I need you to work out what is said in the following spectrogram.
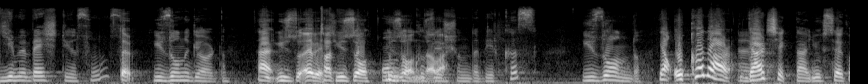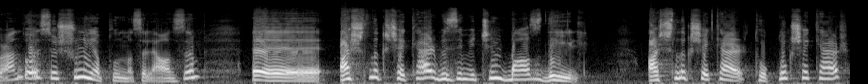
25 diyorsunuz. Tabii. 110'u gördüm. Ha 100 evet Tabii, 110 110 19 da var. yaşında bir kız. 110'du. Ya o kadar gerçekten yüksek oran. Dolayısıyla şunu yapılması lazım. Ee, açlık şeker bizim için baz değil. Açlık şeker, tokluk şeker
